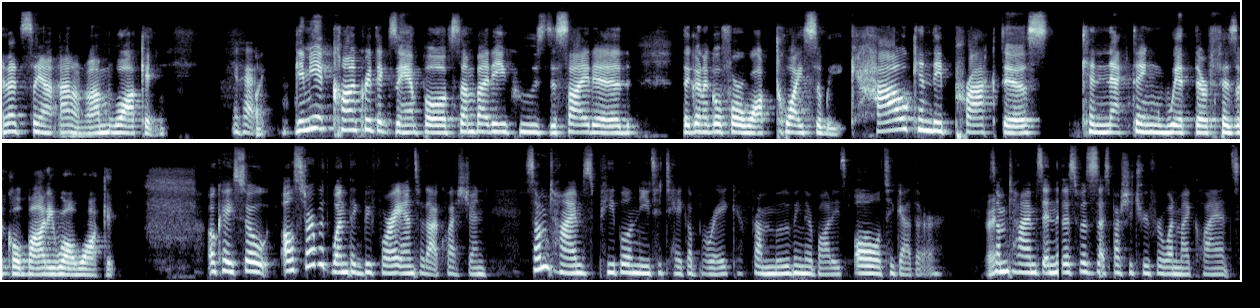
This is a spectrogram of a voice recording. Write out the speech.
let's say, I, I don't know, I'm walking. Okay. Like, give me a concrete example of somebody who's decided they're going to go for a walk twice a week. How can they practice connecting with their physical body while walking? Okay, so I'll start with one thing before I answer that question. Sometimes people need to take a break from moving their bodies altogether. Okay. Sometimes, and this was especially true for one of my clients,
